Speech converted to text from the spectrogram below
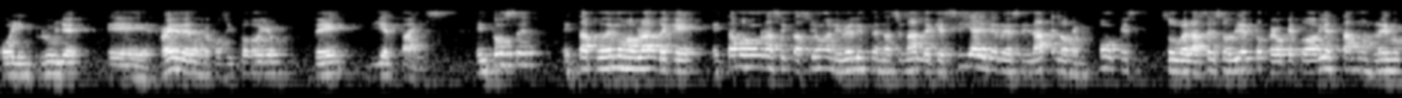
hoy incluye eh, redes de repositorios de 10 países. Entonces, está, podemos hablar de que estamos en una situación a nivel internacional de que sí hay diversidad en los enfoques sobre el acceso abierto, pero que todavía estamos lejos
